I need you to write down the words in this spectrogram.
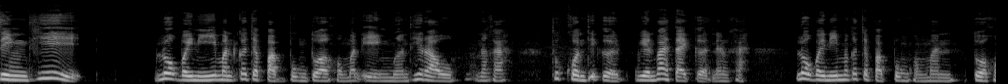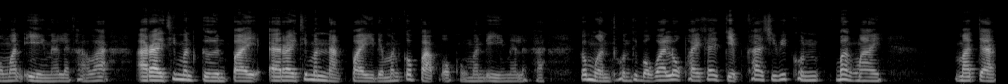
สิ่งที่โลกใบนี้มันก็จะปรับปรุงตัวของมันเองเหมือนที่เรานะคะ ทุกคนที่เกิดเวียนว่ายตายเกิดนั่นแหละค่ะโลกใบนี้มันก็จะปรับปรุงของมันตัวของมันเองนั่นแหละค่ะว่า อะไรที่มันเกินไปอะไรที่มันหนักไปเดี๋ยวมันก็ปรับออกของมันเองนั่นแหละค่ะก็เหมือนทนที่บอกว่าโรคภัยไข้เจ็บค่าชีวิตคนบ้างมาย มาจาก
